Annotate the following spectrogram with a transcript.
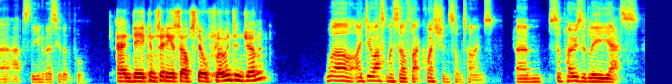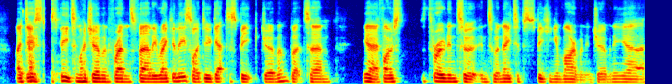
uh, at the University of Liverpool. And do you consider yourself still fluent in German? Well, I do ask myself that question sometimes. Um, supposedly, yes. I okay. do speak to my German friends fairly regularly, so I do get to speak German. But um, yeah, if I was thrown into into a native speaking environment in Germany, yeah,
